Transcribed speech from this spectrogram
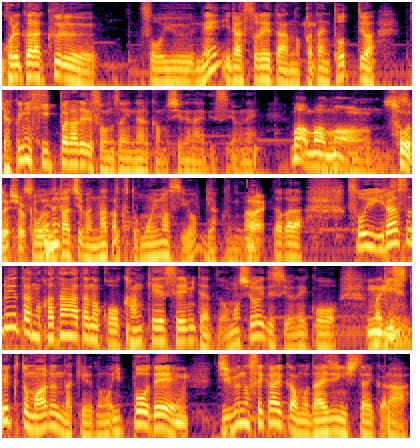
これから来るそういうね、イラストレーターの方にとっては逆に引っ張られる存在になるかもしれないですよね。まあまあまあ、そうでしょうけどね。そういう立場になっていくと思いますよ、逆に、ね、はい。だから、そういうイラストレーターの方々のこう関係性みたいなの面白いですよね。こう、まあリスペクトもあるんだけれども、うん、一方で、うん、自分の世界観も大事にしたいから、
